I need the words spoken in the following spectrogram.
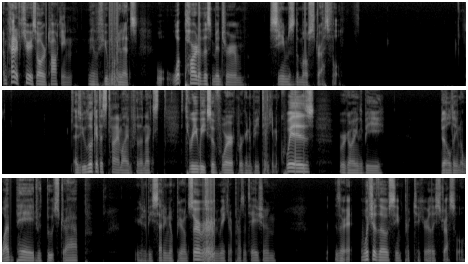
I'm kind of curious while we're talking, we have a few more minutes. What part of this midterm seems the most stressful? As you look at this timeline for the next three weeks of work, we're going to be taking a quiz. We're going to be building a web page with Bootstrap. You're going to be setting up your own server. You're going to be making a presentation. Is there which of those seem particularly stressful?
